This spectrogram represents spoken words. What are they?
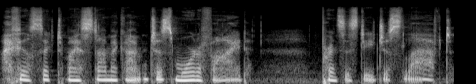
I feel sick to my stomach. I'm just mortified. Princess D just laughed.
